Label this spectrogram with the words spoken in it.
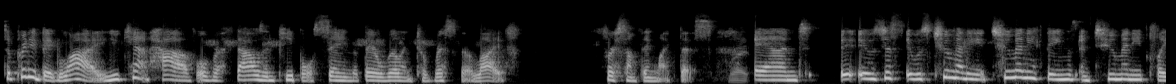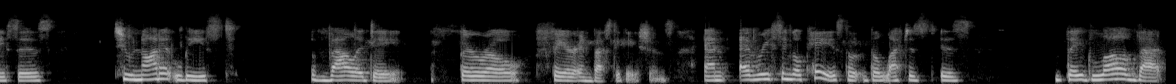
it's a pretty big lie. You can't have over a thousand people saying that they're willing to risk their life for something like this. Right. And it, it was just, it was too many, too many things and too many places to not at least validate thorough, fair investigations. And every single case, the, the left is, is they love that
